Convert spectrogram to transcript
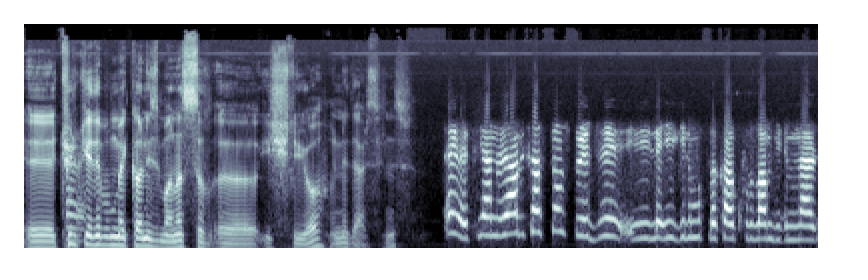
E, Türkiye'de bu mekanizma nasıl e, işliyor? Ne dersiniz? Evet yani rehabilitasyon süreciyle ilgili mutlaka kurulan birimler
